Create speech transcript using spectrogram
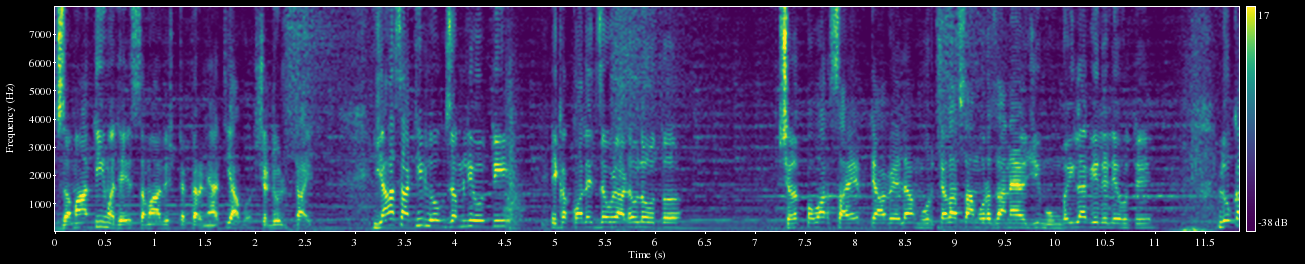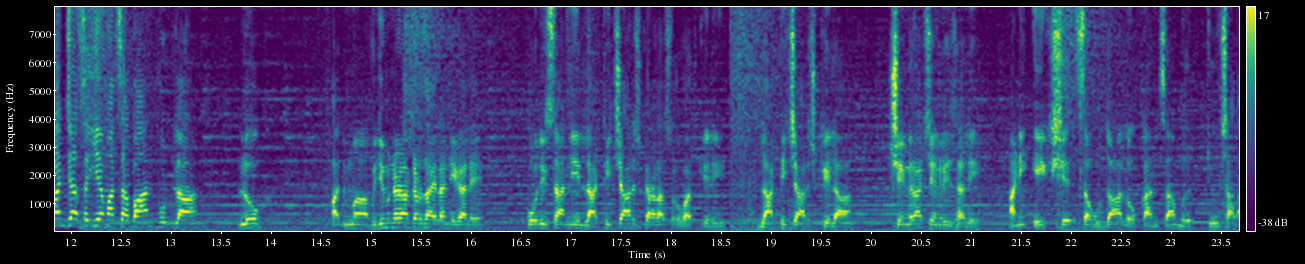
जमातीमध्ये समाविष्ट करण्यात यावं शेड्यूल टाईप यासाठी लोक जमली होती. एका कॉलेजजवळ अडवलं होतं. शरद पवार साहेब त्यावेळेला मोर्चाला सामोरं जाण्याऐवजी मुंबईला गेलेले होते. लोकांच्या संयमाचा बाण फुटला. लोक आदम- विधिमंडळाकडे जायला निघाले. पोलिसांनी लाठीचार्ज करायला सुरुवात केली. लाठीचार्ज केला. चेंगराचेंगरी झाली. आणि एकशे चौदा लोकांचा मृत्यू झाला.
